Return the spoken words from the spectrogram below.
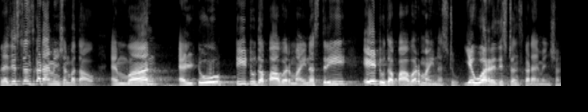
रेजिस्टेंस का डायमेंशन बताओ. M one L two T to the power minus three A to the power minus two ये हुआ रेजिस्टेंस का डायमेंशन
